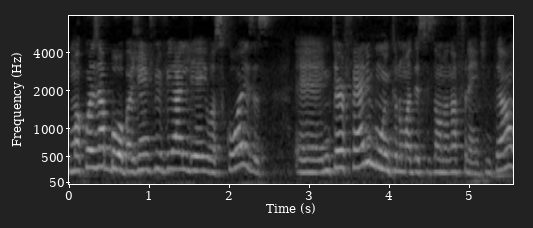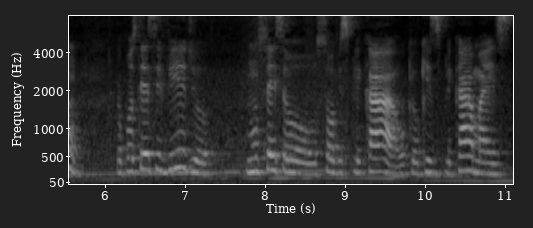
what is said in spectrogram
uma coisa boba, a gente viver alheio às coisas, é, interfere muito numa decisão lá na frente. Então, eu postei esse vídeo, não sei se eu soube explicar o que eu quis explicar, mas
